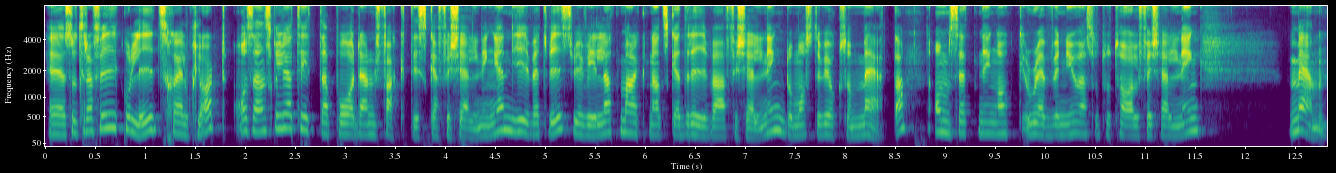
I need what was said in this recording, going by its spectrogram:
Eh, så trafik och leads självklart. Och sen skulle jag titta på den faktiska försäljningen givetvis. Vi vill att marknad ska driva försäljning. Då måste vi också mäta omsättning och revenue, alltså total försäljning. Men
